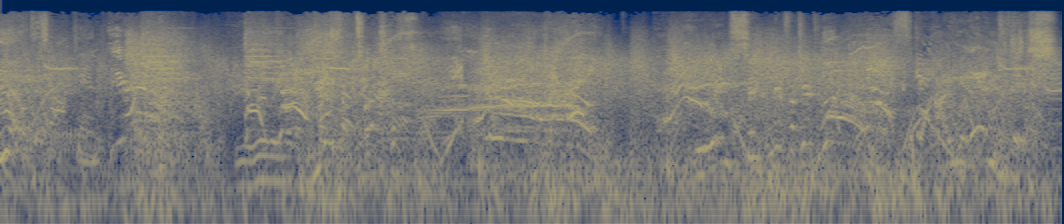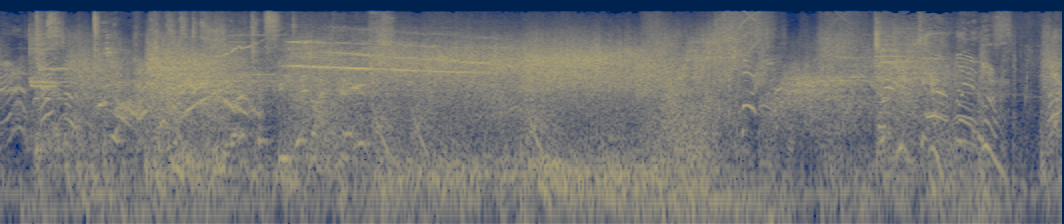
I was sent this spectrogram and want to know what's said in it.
You really need to make something tough. You insignificant! I will end this! You are defeated like this? Don't you dare lose! That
